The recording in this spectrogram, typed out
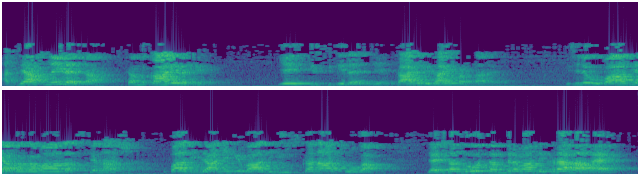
अध्यास नहीं रहता किंतु कार्य रहेगा ये इसकी स्थिति रहती है, कार्य दिखाई पड़ता रहता इसलिए उपाधि अवगमाद नाश। उपाधि जाने के बाद ही उसका नाश होगा। जैसा दो चंद्रमा दिख रहा है,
